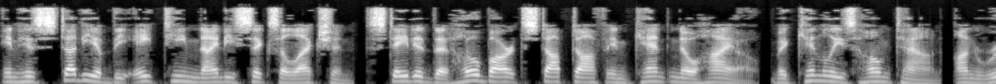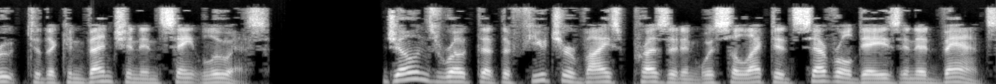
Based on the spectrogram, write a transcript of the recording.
in his study of the 1896 election, stated that Hobart stopped off in Canton, Ohio, McKinley's hometown, en route to the convention in St. Louis. Jones wrote that the future vice president was selected several days in advance,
